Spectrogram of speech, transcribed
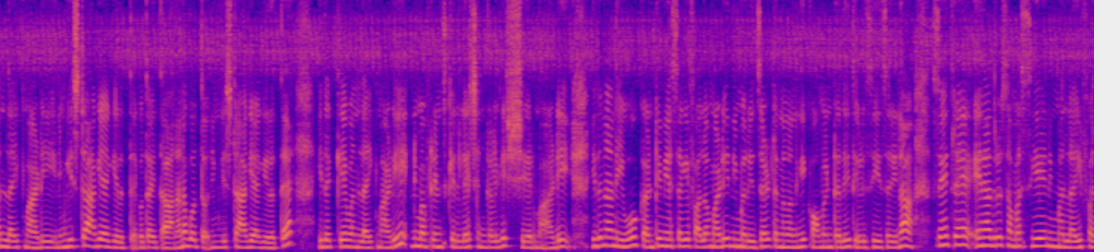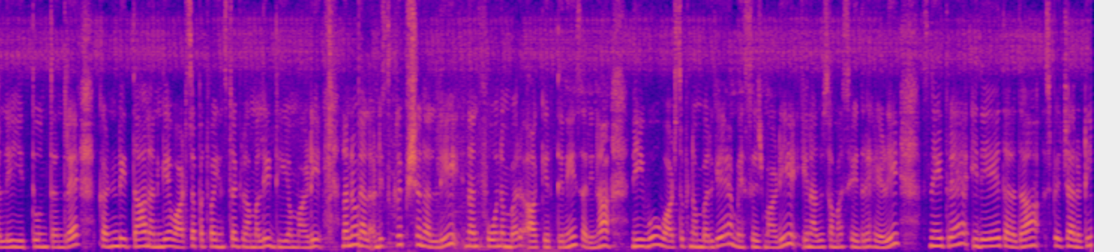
ಒಂದು ಲೈಕ್ ಮಾಡಿ. ನಿಮ್ಗೆ ಇಷ್ಟ ಆಗೇ ಆಗಿರುತ್ತೆ, ಗೊತ್ತಾಯ್ತಾ? ನನಗೆ ಗೊತ್ತು, ನಿಮ್ಗೆ ಇಷ್ಟ ಆಗೇ ಆಗಿರುತ್ತೆ. ಇದಕ್ಕೆ ಒಂದು ಲೈಕ್ ಮಾಡಿ, ನಿಮ್ಮ ಫ್ರೆಂಡ್ಸ್ಗೆ ರಿಲೇಷನ್ಗಳಿಗೆ ಶೇರ್ ಮಾಡಿ. ಇದನ್ನು ನೀವು ಕಂಟಿನ್ಯೂಸ್ ಆಗಿ ಫಾಲೋ ಮಾಡಿ, ನಿಮ್ಮ ರಿಸಲ್ಟನ್ನು ನನಗೆ ಕಾಮೆಂಟಲ್ಲಿ ತಿಳಿಸಿ, ಸರಿನಾ? ಸ್ನೇಹಿತರೆ, ಏನಾದರೂ ಸಮಸ್ಯೆ ನಿಮ್ಮ ಲೈಫಲ್ಲಿ ಇತ್ತು ಅಂತಂದರೆ ಖಂಡಿತ ನನಗೆ ವಾಟ್ಸಪ್ ಅಥವಾ ಇನ್ಸ್ಟಾಗ್ರಾಮಲ್ಲಿ ಡಿ ಎಂ ಮಾಡಿ. ನಾನು ಡಿಸ್ಕ್ರಿಪ್ಷನಲ್ಲಿ ನನ್ನ ಫೋನ್ ನಂಬರ್ ಹಾಕಿರ್ತೀನಿ, ಸರಿನಾ? ನೀವು ವಾಟ್ಸಪ್ ನಂಬರ್ಗೆ ಮೆಸೇಜ್ ಮಾಡಿ, ಏನಾದರೂ ಸಮಸ್ಯೆ ಇದ್ದರೆ ಹೇಳಿ. ಸ್ನೇಹಿತರೆ, ಇದೇ ಥರದ ಸ್ಪೆಷಾಲಿಟಿ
